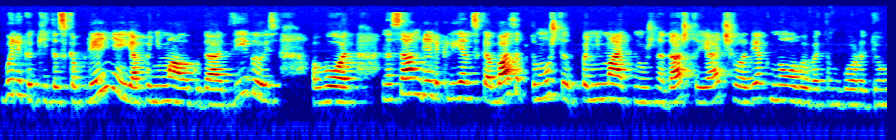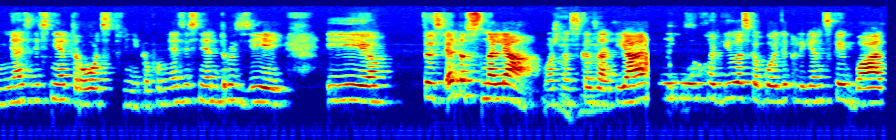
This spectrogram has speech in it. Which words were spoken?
были какие-то скопления, я понимала, куда я двигаюсь, вот. На самом деле клиентская база, потому что понимать нужно, да, что я человек новый в этом городе, у меня здесь нет родственников, у меня здесь нет друзей, и то есть это с нуля, можно uh-huh. сказать. Я не уходила с какой-то клиентской базы,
